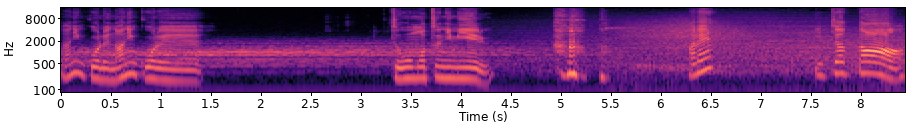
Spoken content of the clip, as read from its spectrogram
なにこれ、なにこれ。臓物に見える。あれ？行っちゃった。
